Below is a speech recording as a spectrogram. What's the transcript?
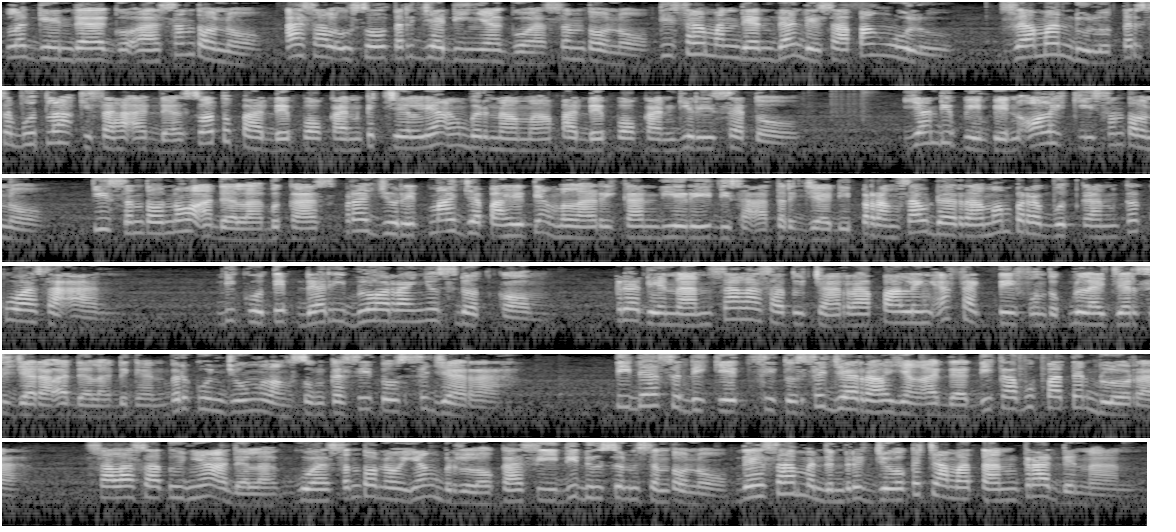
Legenda Goa Sentono Asal-usul terjadinya Goa Sentono di Samanden dan Desa Pangwulu. Zaman dulu tersebutlah kisah ada suatu padepokan kecil yang bernama Padepokan Giri Seto yang dipimpin oleh Ki Sentono. Ki Sentono adalah bekas prajurit Majapahit yang melarikan diri di saat terjadi perang saudara memperebutkan kekuasaan. Dikutip dari bloranews.com, Kradenan salah satu cara paling efektif untuk belajar sejarah adalah dengan berkunjung langsung ke situs sejarah. Tidak sedikit situs sejarah yang ada di Kabupaten Blora. Salah satunya adalah Gua Sentono yang berlokasi di Dusun Sentono, Desa Mendenrejo, Kecamatan Kradenan.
